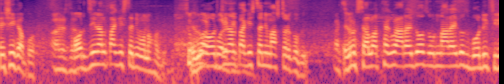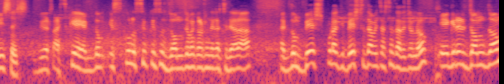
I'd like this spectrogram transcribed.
দেশি কাপড়। আচ্ছা আচ্ছা। অরিজিনাল পাকিস্তানি মনে হবে। এগুলো অরিজিনাল পাকিস্তানি মাস্টার কপি। আচ্ছা এগুলো সালোয়ার থাকবে আড়াই গজ অন্য আড়াই গজ বডি ফ্রি সাইজ আজকে একদম এক্সক্লুসিভ কিছু জমজমের কালেকশন দেখাচ্ছি। যারা একদম বেস্ট প্রোডাক্ট বেস্ট দামে চাচ্ছেন তাদের জন্য এ জমজম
